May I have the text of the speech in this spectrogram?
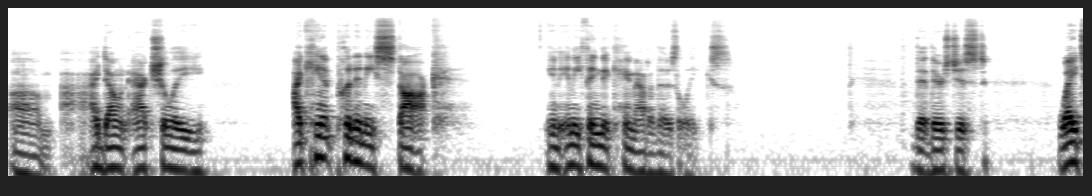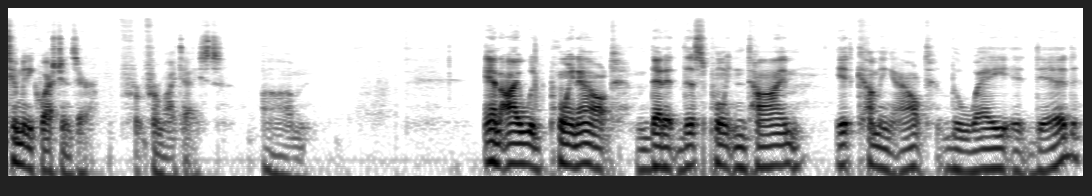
Um, I don't actually, I can't put any stock in anything that came out of those leaks. That there's just way too many questions there for, for my taste. Um, and I would point out that at this point in time, it coming out the way it did,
